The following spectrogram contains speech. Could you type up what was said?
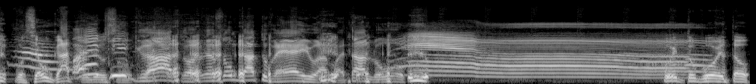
Você é um gato, Mas que gato? Eu sou um gato velho, rapaz, tá louco. Muito bom, então.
